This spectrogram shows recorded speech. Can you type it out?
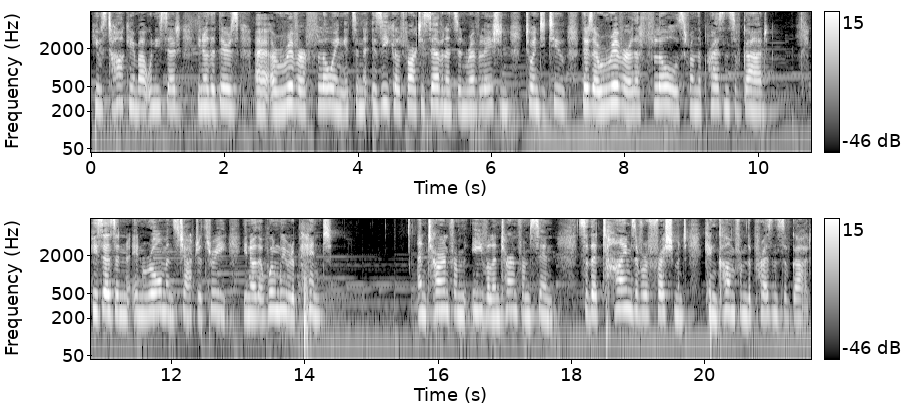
he was talking about when he said, you know, that there's a, a, river flowing. It's in Ezekiel 47, it's in Revelation 22. There's a river that flows from the presence of God. He says in, in Romans chapter 3, you know, that when we repent, and turn from evil and turn from sin so that times of refreshment can come from the presence of God.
